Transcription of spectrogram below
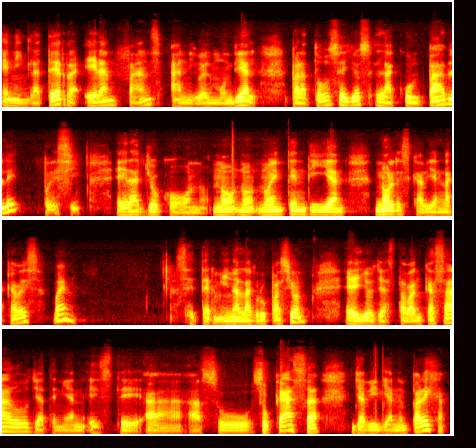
en Inglaterra, eran fans a nivel mundial. Para todos ellos, la culpable pues sí, era Yoko Ono. No, no, no entendían, no les cabía en la cabeza. Bueno, se termina la agrupación, ellos ya estaban casados, ya tenían este, a, su, su, casa, ya vivían en pareja.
